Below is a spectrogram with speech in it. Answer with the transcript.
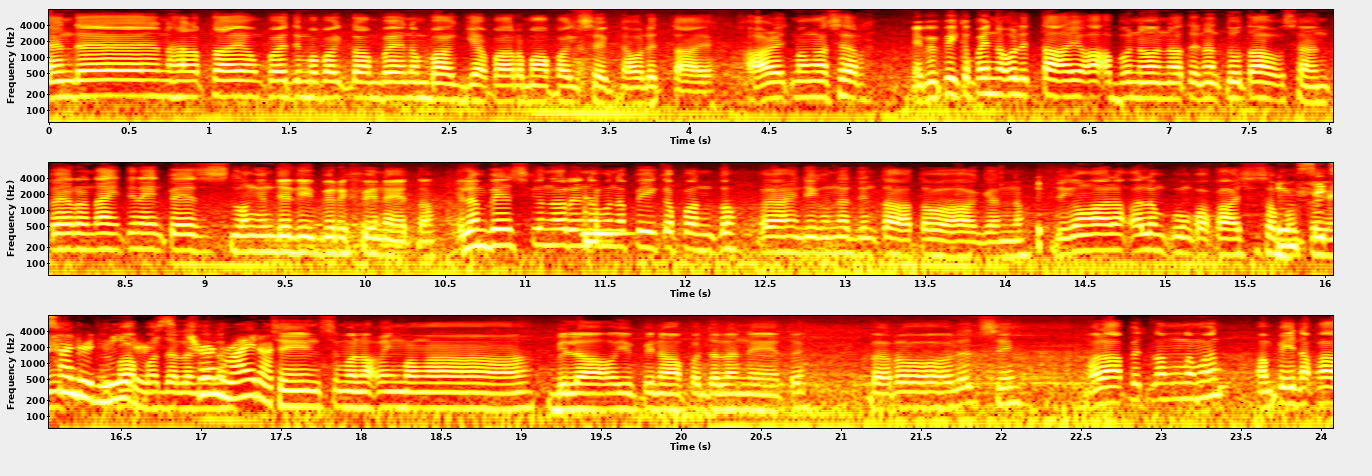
And then, hanap tayong pwede mapagtambayan ng bagya para makapag-save na ulit tayo. Alright mga sir. May pipick upin na ulit tayo, aabonaw natin ng 2,000 Pero 99 pesos lang yung delivery fee nito. Ilang beses ko na rin naman na pick upan to Kaya hindi ko na din tatawagan no? Hindi ko nga lang alam kung kakasya sa In bulto yung 600 meters, ipapadala turn nila. right on- Since malaking mga bilao yung pinapadala nito eh. Pero let's see. Malapit lang naman. Ang pinaka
